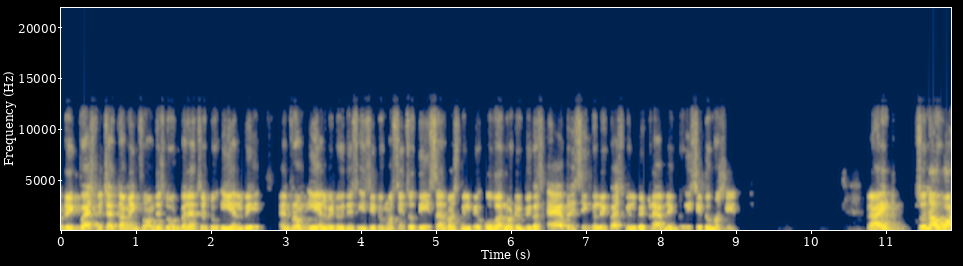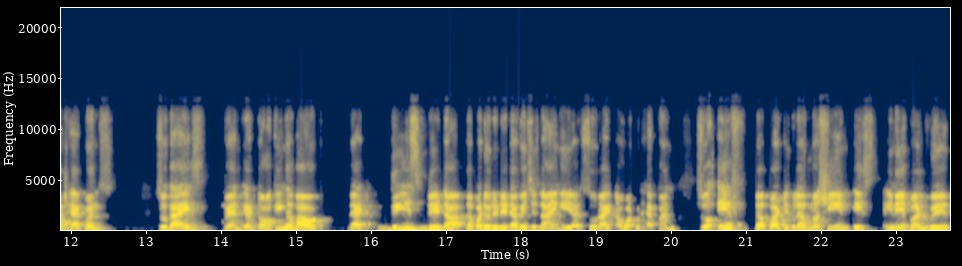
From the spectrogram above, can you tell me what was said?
requests which are coming from this load balancer to ELB and from ELB to this EC2 machine. So these servers will be overloaded because every single request will be traveling to EC2 machine. Right? So now what happens? So guys, when we are talking about that this data, the particular data which is lying here, so right now what would happen? So if the particular machine is enabled with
